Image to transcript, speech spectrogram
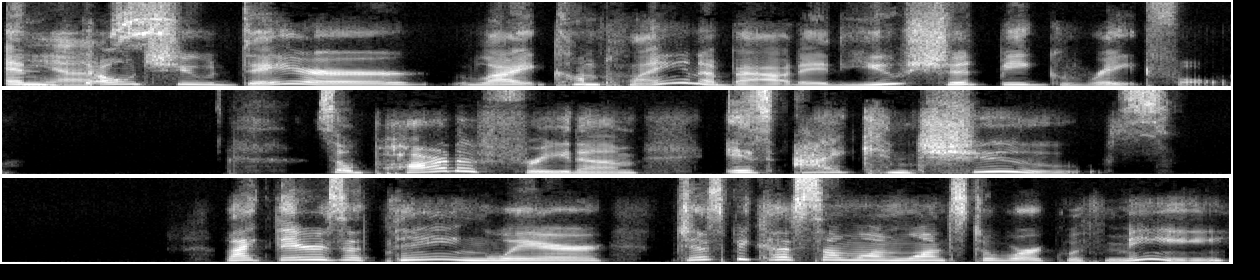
And yes. don't you dare like complain about it. You should be grateful. So part of freedom is I can choose. Like there's a thing where just because someone wants to work with me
